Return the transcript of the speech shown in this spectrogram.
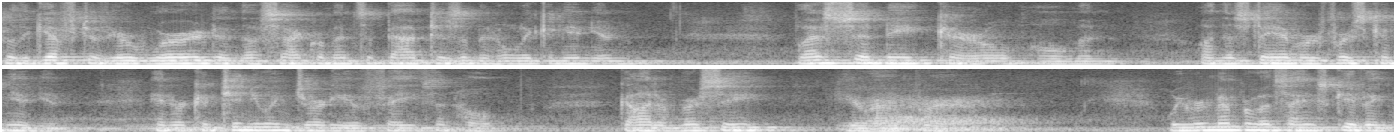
for the gift of your word and the sacraments of baptism and Holy Communion. Bless Sydney Carol Allman on this day of her first communion in her continuing journey of faith and hope. God of mercy, hear our prayer. We remember with thanksgiving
